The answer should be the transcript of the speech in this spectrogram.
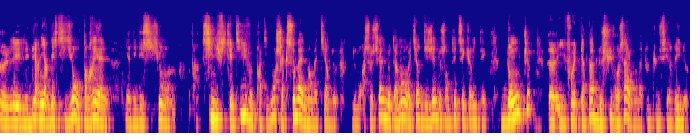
euh, les, dernières décisions en temps réel. Il y a des décisions euh, significatives pratiquement chaque semaine en matière de, droit social, notamment en matière d'hygiène, de santé, de sécurité. Donc, il faut être capable de suivre ça. Alors, on a toute une série de,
